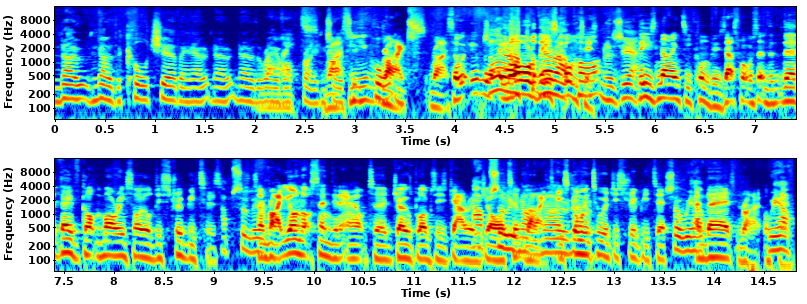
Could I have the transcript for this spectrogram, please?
know know the culture. They know know, know the way of Right, operating. So Right, it's so you, right, right. So, in, So in they're our- all of these countries, partners, yeah. these 90 countries, that's what we're saying, they- they've got Morris Oil distributors. Absolutely. So, right, you're not sending it out to Joe Bloggs' garage Absolutely or to, not, right, no, it's no. going to a distributor. So we and have- there's, right, okay. we have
